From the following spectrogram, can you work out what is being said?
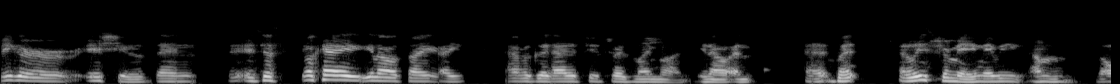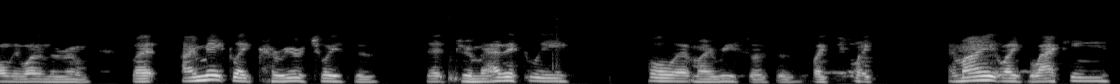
bigger issue than it's just okay. You know, so I, I have a good attitude towards my mom. You know, and uh, but at least for me, maybe I'm the only one in the room, but I make like career choices that dramatically pull at my resources. Like like, am I like lacking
